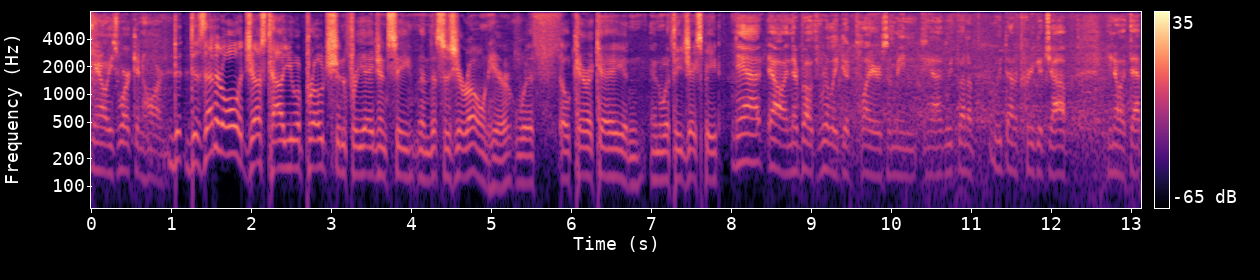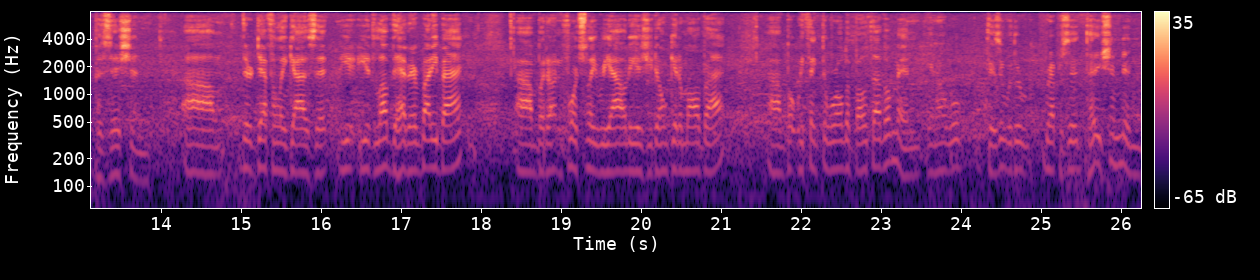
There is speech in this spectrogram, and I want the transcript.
You know, he's working hard. D- does that at all adjust how you approach in free agency? And this is your own here with Okereke and, and with EJ Speed. Yeah, no, and they're both really good players. I mean, you know, we've done a we've done a pretty good job, you know, at that position. Um, they're definitely guys that you, you'd love to have everybody back, uh, but unfortunately, reality is you don't get them all back. Uh, but we think the world of both of them, and you know, we'll visit with the representation and,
